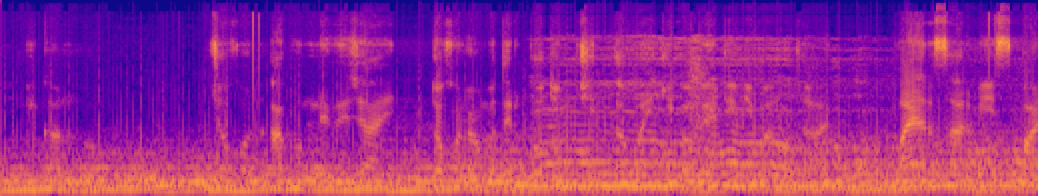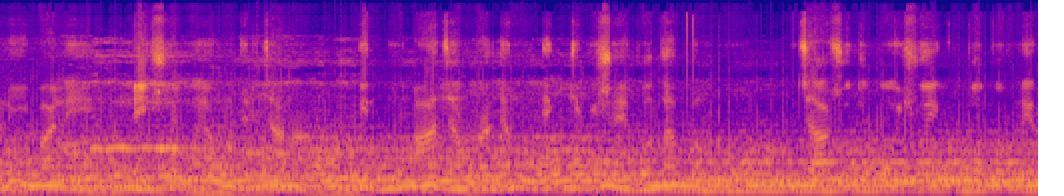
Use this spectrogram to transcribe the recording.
অগ্নিকাণ্ড। যখন আগুন লেগে যায়, তখন আমাদের প্রথম চিন্তা হয় কীভাবে এটি নিবানো যায়। ফায়ার সার্ভিস, পানি, বালি, এই সবই আমাদের জানা। কিন্তু আজ আমরা এমন একটি বিষয়ে কথা বলব, যা শুধু বৈষয়িক উপকরণের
